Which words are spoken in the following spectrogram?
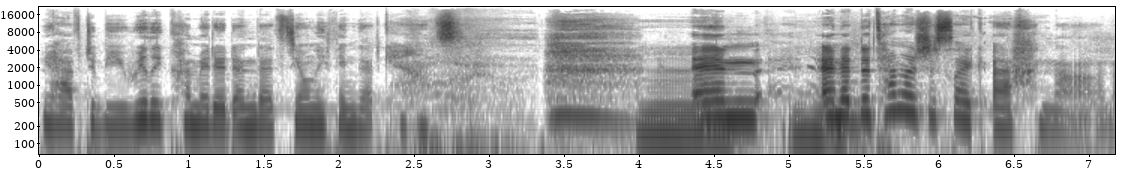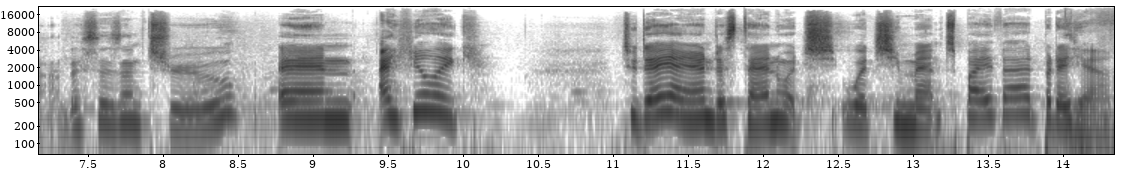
you have to be really committed and that's the only thing that counts." Mm, And mhm. and at the time I was just like, ah, no, no, this isn't true. And I feel like today I understand what she, what she meant by that, but I yeah,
